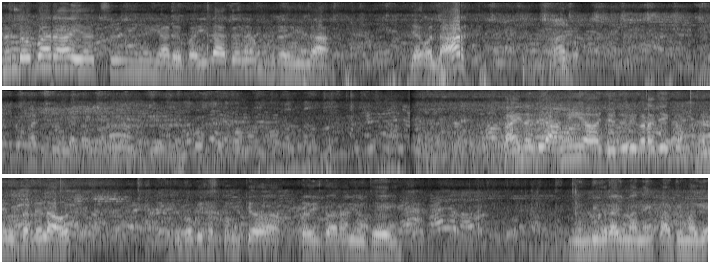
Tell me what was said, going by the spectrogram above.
खंडोबा रायच याडबाई लागल मुरईला जय मल्हार फायनली आम्ही अ, जेजुरीगडाचे एकदम खाली उतरलेलो आहोत. बघू शकतो मुख्य प्रवेशद्वार आणि इथे नंदी विराजमान आहे पाठीमागे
